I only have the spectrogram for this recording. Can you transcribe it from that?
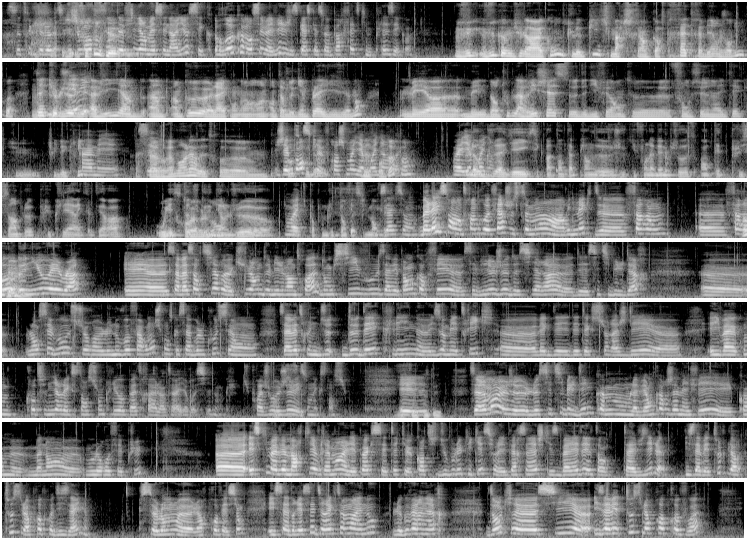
ce truc de l'opti. Je m'en fous que- de finir mes scénarios, c'est recommencer ma ville jusqu'à ce qu'elle soit parfaite, qui me plaisait, quoi. Vu, vu comme tu la racontes, le pitch marcherait encore très très bien aujourd'hui. quoi. Peut-être que le jeu Eh oui. a vieilli un, un- un peu euh, là, en, en- en termes de gameplay et visuellement, mais, euh, mais dans toute la richesse de différentes euh, fonctionnalités que tu, tu décris, Ah, mais. ça a vraiment l'air d'être euh, Je pense pense que franchement, il y a moyen. top. ouais. hein. Ouais, il y a Là où le moyen. jeu a vieilli, c'est que maintenant t'as plein de jeux qui font la même chose en peut-être plus simple, plus clair, etc. Oui, Mais si toi tu connais bien le jeu, euh, bah, tu peux reprendre le jeu dedans facilement. en fait. Exactement. Bah là, ils sont en train de refaire justement un remake de Pharaon. Euh, Pharaoh Ok. A New Era. Et euh, ça va sortir euh, Q1 2023. Donc si vous n'avez pas encore fait euh, ces vieux jeux de Sierra, euh, de City Builder, euh, lancez-vous sur euh, le nouveau Pharaon. Je pense que ça vaut le coup. C'est en... Ça va être une 2D clean, euh, isométrique, euh, avec des, des textures HD. euh, et il va con- contenir l'extension Cléopatra à l'intérieur aussi. Donc tu pourras jouer au jeu et son extension. Et- C'est vraiment le, city building comme on l'avait encore jamais fait et comme maintenant on le refait plus. Euh, et ce qui m'avait marqué vraiment à l'époque, c'était que quand tu double-cliquais sur les personnages qui se baladaient dans ta ville, ils avaient leur- tous leur propre design selon euh, leur profession et ils s'adressaient directement à nous, le gouverneur. Donc euh, si euh, ils avaient tous leur propre voix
